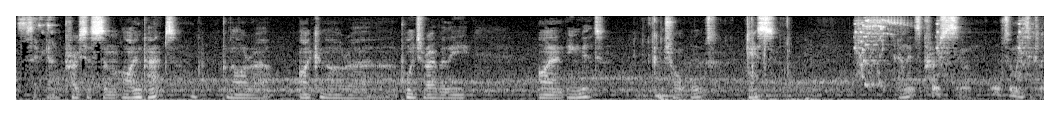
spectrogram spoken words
So we go process some iron pads. Put our uh, icon, our uh, pointer over the iron ingot. Control Alt S and it's processing automatically.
